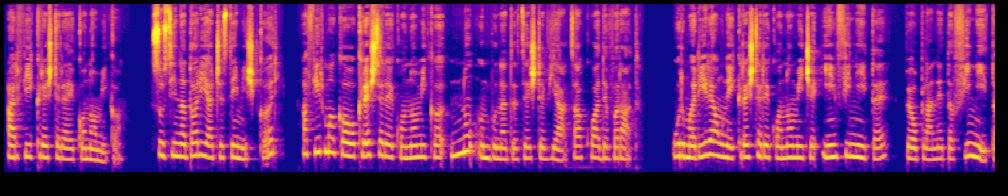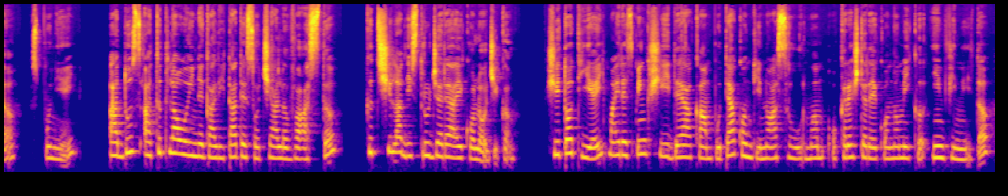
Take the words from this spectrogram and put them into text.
ar fi creșterea economică. Susținătorii acestei mișcări afirmă că o creștere economică nu îmbunătățește viața cu adevărat. Urmărirea unei creșteri economice infinite pe o planetă finită, spun ei, a dus atât la o inegalitate socială vastă, cât și la distrugerea ecologică. Și tot ei mai resping și ideea că am putea continua să urmăm o creștere economică infinită,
